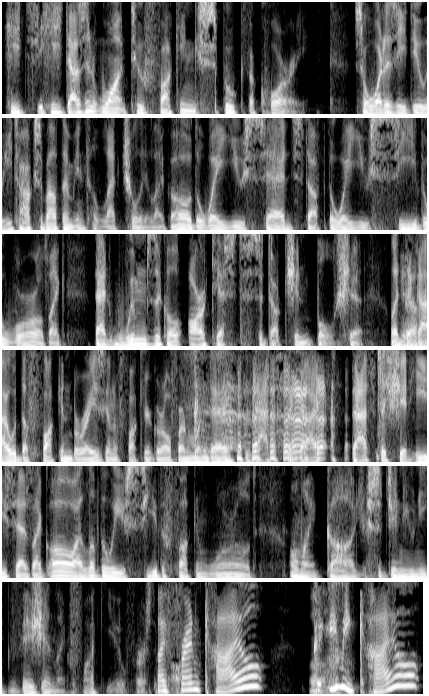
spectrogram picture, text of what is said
he he doesn't want to fucking spook the quarry. So what does he do? He talks about them intellectually like oh the way you said stuff the way you see the world like that whimsical artist seduction bullshit. Like the guy with the fucking beret is gonna fuck your girlfriend one day? That's the guy. That's the shit he says like oh i love the way you see the fucking world. Oh my god you're such a unique vision. Like fuck you first of My all. friend Kyle? You mean Kyle?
